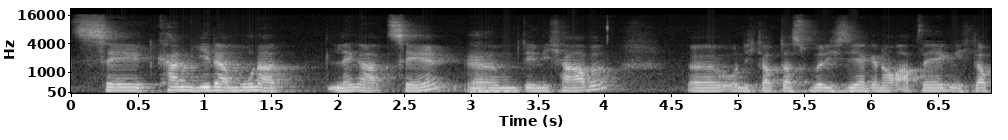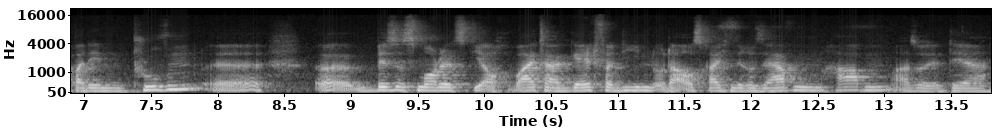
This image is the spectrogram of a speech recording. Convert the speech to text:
zählt, kann jeder Monat länger zählen, mhm. ähm, den ich habe. Äh, und ich glaube, das würde ich sehr genau abwägen. Ich glaube, bei den Proven äh, äh, Business Models, die auch weiter Geld verdienen oder ausreichende Reserven haben, also der,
